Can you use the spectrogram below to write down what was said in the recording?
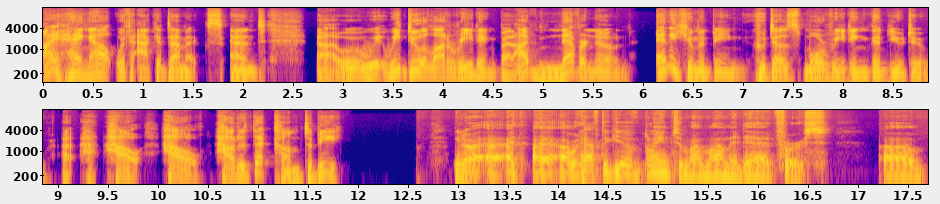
i hang out with academics and uh, we, we do a lot of reading but i've never known any human being who does more reading than you do. How? How? How did that come to be you know i i i would have to give blame to my mom and dad first um,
